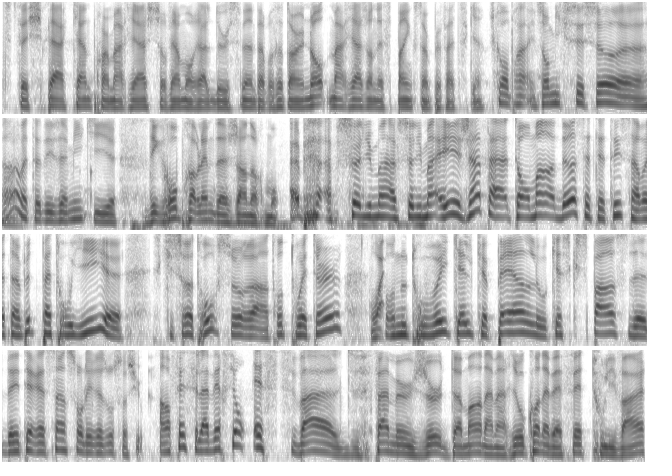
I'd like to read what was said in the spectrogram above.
tu te fais chipper à Cannes pour un mariage, tu reviens à Montréal deux semaines, puis après ça, t'as un autre mariage en Espagne, c'est un peu fatigant. Je comprends. Ils ont mixé ça. euh, Ah, mais t'as des amis qui. euh, Des gros problèmes de gens normaux. Eh ben, Absolument, absolument. Et Jean, ton mandat cet été, ça va être un peu de patrouiller euh, ce qui se retrouve sur, euh, entre autres, Twitter Ouais. pour nous trouver quelques perles ou qu'est-ce qui se passe d'intéressant sur les réseaux sociaux. En fait, c'est la version estivale du fameux jeu Demande à Mario qu'on avait fait tout l'hiver.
